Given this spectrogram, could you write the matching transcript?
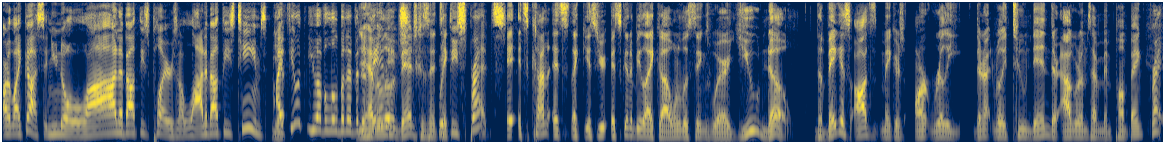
are like us and you know a lot about these players and a lot about these teams, I feel like you have a little bit of an You have a advantage. little advantage 'cause it with take- these spreads. It- it's kind of it's like it's it's going to be like uh, one of those things where you know the Vegas odds makers aren't really they're not really tuned in. Their algorithms haven't been pumping. Right.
